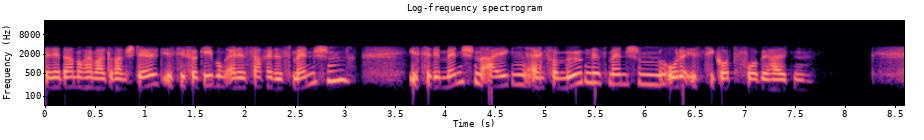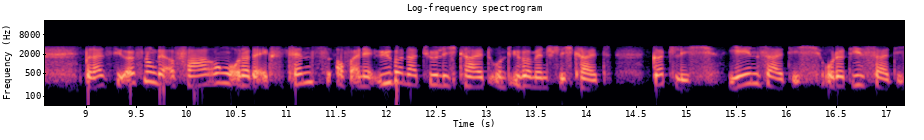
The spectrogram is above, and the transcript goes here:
der da noch einmal dran stellt. Ist die Vergebung eine Sache des Menschen? Ist sie dem Menschen eigen, ein Vermögen des Menschen oder ist sie Gott vorbehalten? Bereits die Öffnung der Erfahrung oder der Existenz auf eine Übernatürlichkeit und Übermenschlichkeit, göttlich, jenseitig oder diesseitig,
